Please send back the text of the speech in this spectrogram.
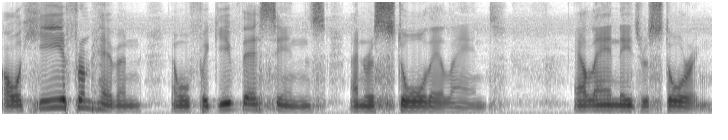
I will hear from heaven and will forgive their sins and restore their land." Our land needs restoring.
